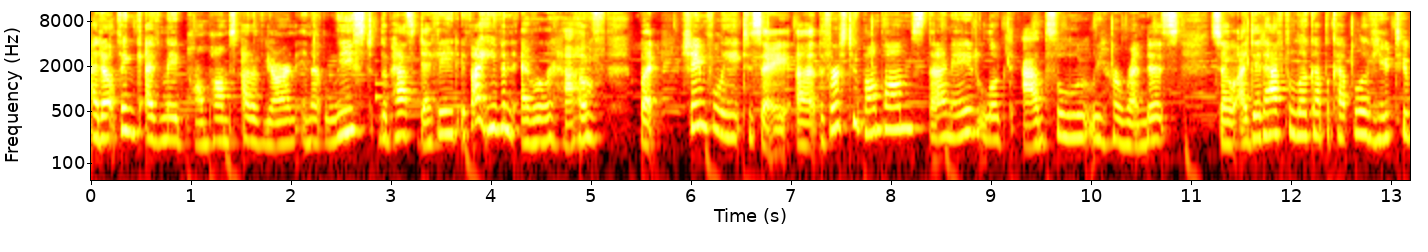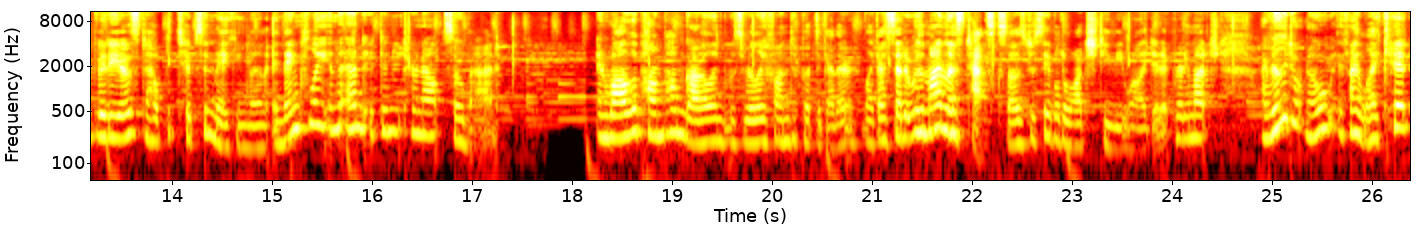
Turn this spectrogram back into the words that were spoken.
I don't think I've made pom-poms out of yarn in at least the past decade, if I even ever have, but shamefully to say, uh, the first two pom-poms that I made looked absolutely horrendous, so I did have to look up a couple of YouTube videos to help with tips in making them, and thankfully in the end it didn't turn out so bad. And while the pom pom garland was really fun to put together, like I said, it was a mindless task, so I was just able to watch TV while I did it pretty much. I really don't know if I like it.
